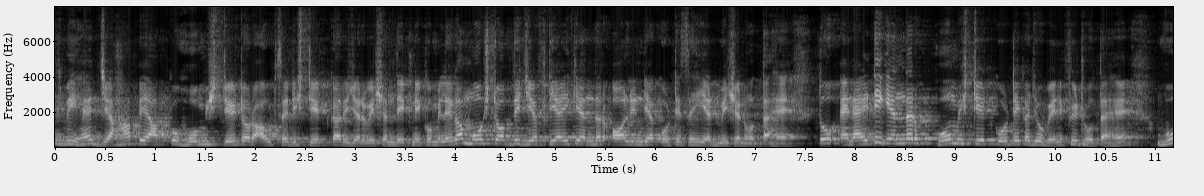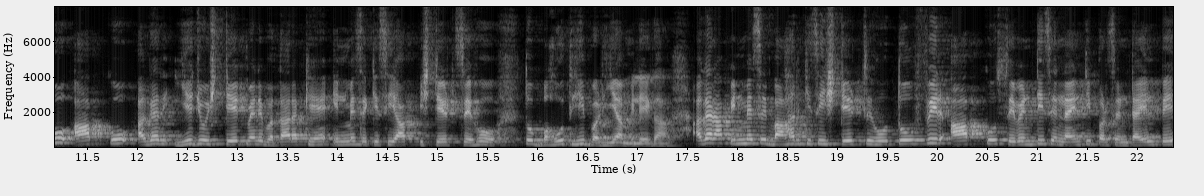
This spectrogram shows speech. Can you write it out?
भी हैं जहाँ पे आपको होम स्टेट और आउटसाइड स्टेट का रिजर्वेशन देखने को मिलेगा। मोस्ट ऑफ़ द जी के अंदर ऑल इंडिया कोटे से ही एडमिशन होता है। तो एनआईटी के अंदर होम स्टेट कोटे का जो बेनिफिट होता है, वो आपको अगर ये जो स्टेट मैंने बता रखे हैं, इनमें से किसी आप स्टेट से हो तो बहुत ही बढ़िया मिलेगा। अगर आप इनमें से बाहर किसी स्टेट से हो तो फिर आपको 70 से 90 परसेंटाइल पे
